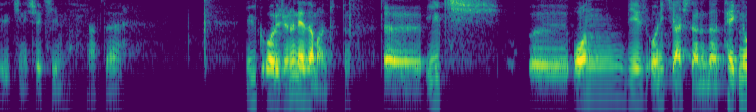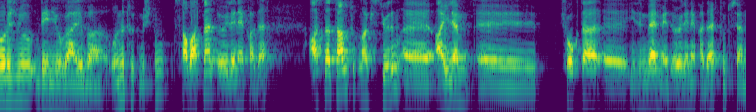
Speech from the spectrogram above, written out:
İlkini çekeyim. Hatta İlk orucunu ne zaman tuttun? Ee, ilk e, 11-12 yaşlarında tekne orucu deniyor galiba. Onu tutmuştum. Sabahtan öğlene kadar. Aslında tam tutmak istiyordum. Ee, ailem e, çok da e, izin vermedi. Öğlene kadar tutsan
